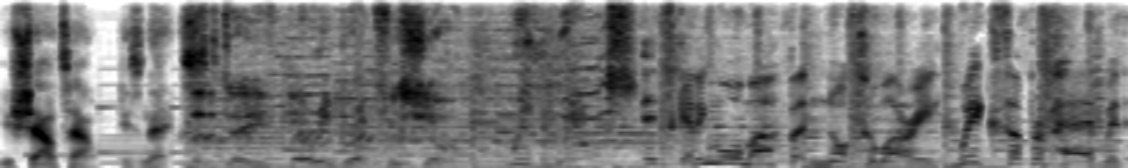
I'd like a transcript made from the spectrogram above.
your shout out is next. The Dave Berry Breakfast Show with Wickes. It's getting warmer, but not to worry. Wickes are prepared with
